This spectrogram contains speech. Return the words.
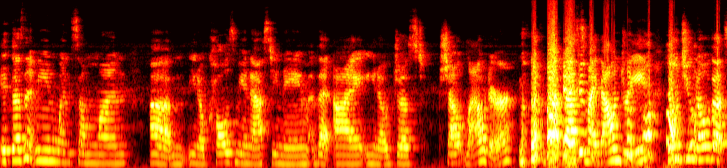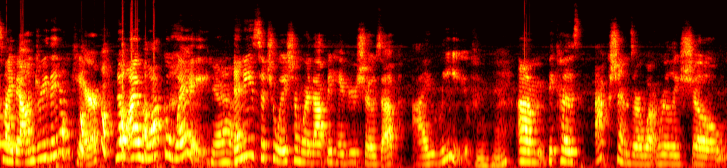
It doesn't mean when someone um, you know, calls me a nasty name that I, you know, just shout louder. That, that's my boundary. Don't you know that's my boundary? They don't care. No, I walk away. Yeah. Any situation where that behavior shows up, I leave hmm um, because actions are what really show,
